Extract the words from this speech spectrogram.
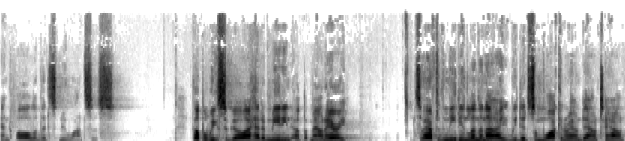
and all of its nuances. A couple weeks ago, I had a meeting up at Mount Airy. So after the meeting, Linda and I, we did some walking around downtown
